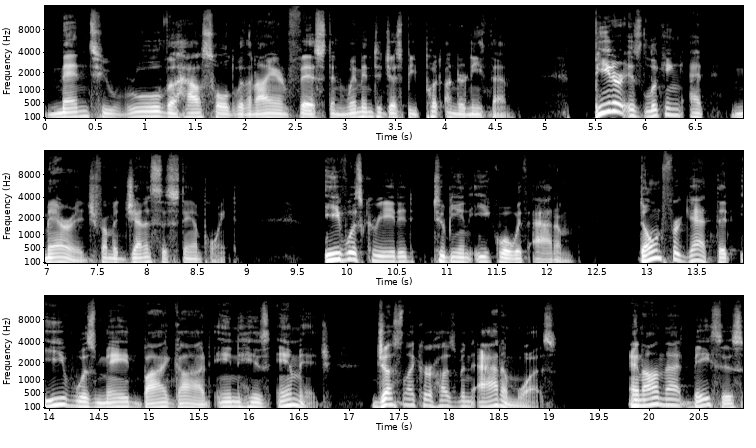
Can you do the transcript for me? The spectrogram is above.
men to rule the household with an iron fist and women to just be put underneath them. Peter is looking at marriage from a Genesis standpoint. Eve was created to be an equal with Adam. Don't forget that Eve was made by God in his image. just like her husband Adam was. And on that basis,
